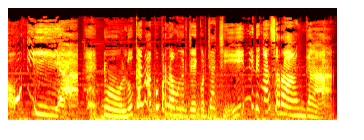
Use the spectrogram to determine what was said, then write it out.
Oh iya, dulu kan aku pernah mengerjai kurcaci ini dengan serangga.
